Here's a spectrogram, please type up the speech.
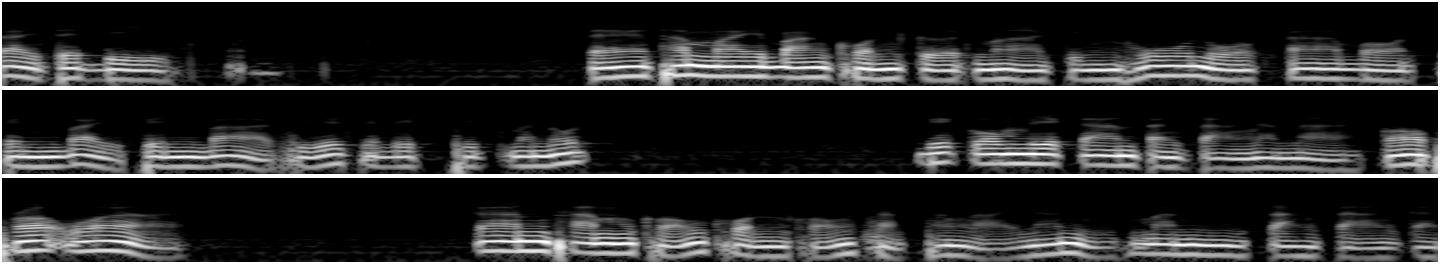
ได้แต่ดี แต่ทำไมบางคนเกิดมาจึงหูหนวกตาบอดเป็นใบเป็นบ้าเสียจริตผิดมนุษย์บิกรมมีการต่าง ๆ นานา ก็เพราะว่าการทำของคนของสัตว์ทั้งหลายนั้น มันต่าง ๆ กัน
